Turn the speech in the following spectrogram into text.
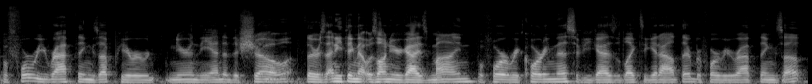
Before we wrap things up here, we're nearing the end of the show. If there's anything that was on your guys' mind before recording this, if you guys would like to get out there before we wrap things up.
